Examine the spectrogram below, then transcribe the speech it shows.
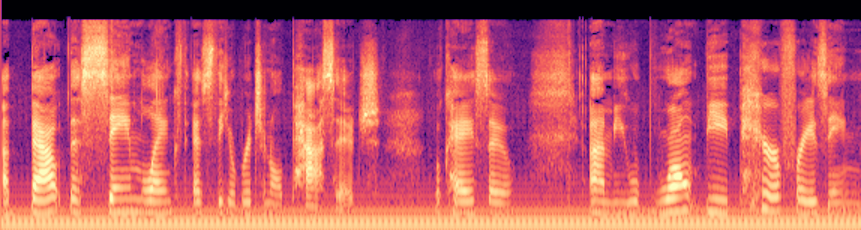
about the same length as the original passage. Okay, so um, you won't be paraphrasing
